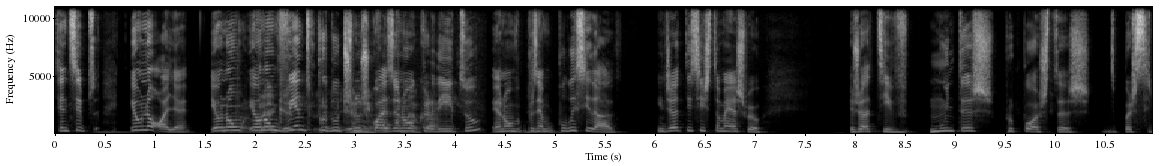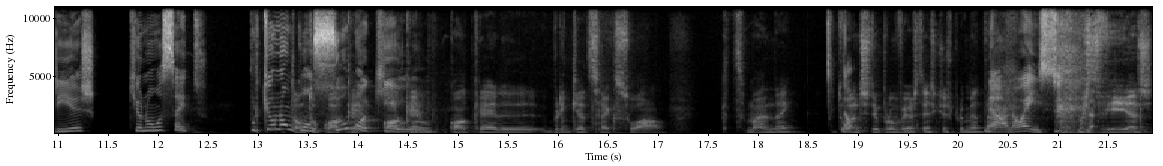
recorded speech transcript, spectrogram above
Tente ser. Eu não, olha, eu não, eu não É vendo produtos eu nos quais eu não acredito. Eu não, por exemplo, publicidade. E já te disse isto também, acho eu. Eu já tive muitas propostas de parcerias que eu não aceito. Porque eu não Então, consumo qualquer, aquilo. Qualquer, qualquer eh, brinquedo sexual que te mandem, tu Não. antes de o promoveres tens que experimentar. Não, não é isso. Mas devias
